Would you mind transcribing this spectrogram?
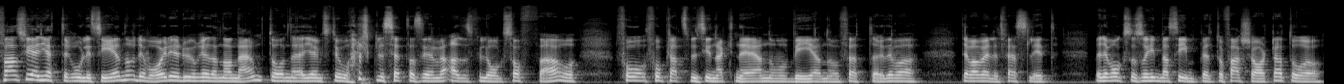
fanns ju en jätterolig scen och det var ju det du redan har nämnt då när James Stewart skulle sätta sig i en alldeles för låg soffa och få, få plats med sina knän och ben och fötter. Det var, det var väldigt festligt. Men det var också så himla simpelt och farsartat då.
